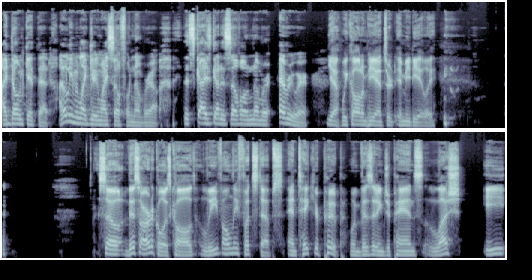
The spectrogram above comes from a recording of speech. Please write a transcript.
I don't get that. I don't even like giving my cell phone number out. This guy's got his cell phone number everywhere. Yeah, we called him. He answered immediately. So, this article is called Leave Only Footsteps and Take Your Poop when visiting Japan's lush I-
